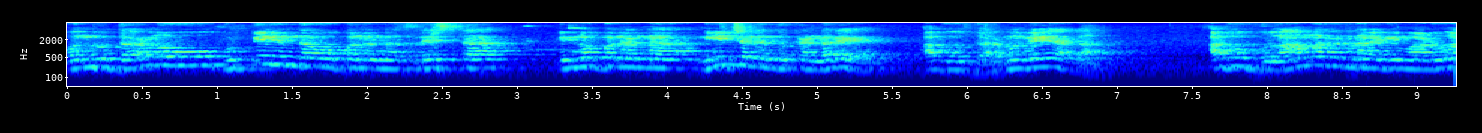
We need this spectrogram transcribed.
ಒಂದು ಧರ್ಮವು ಹುಟ್ಟಿನಿಂದ ಒಬ್ಬನನ್ನ ಶ್ರೇಷ್ಠ ಇನ್ನೊಬ್ಬನನ್ನ ನೀಚನೆಂದು ಕಂಡರೆ ಅದು ಧರ್ಮವೇ ಅಲ್ಲ. ಅದು ಗುಲಾಮರನ್ನಾಗಿ ಮಾಡುವ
